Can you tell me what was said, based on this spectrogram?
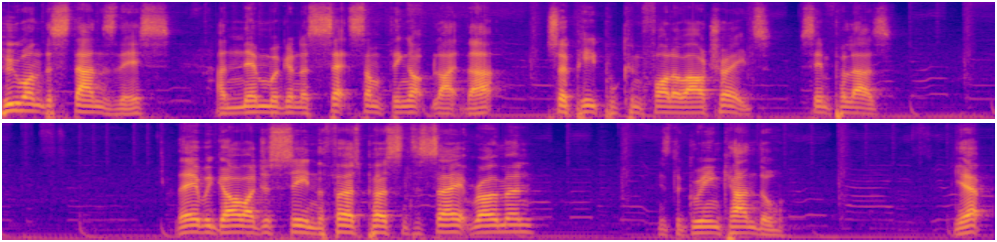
who understands this, and then we're going to set something up like that so people can follow our trades. Simple as. There we go. I just seen the first person to say it, Roman, is the green candle. Yep.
